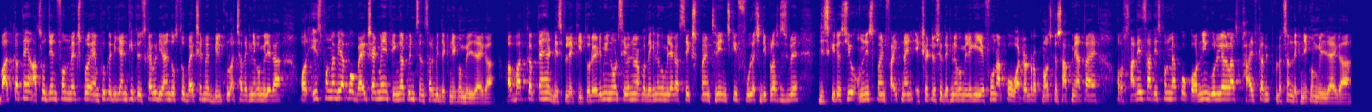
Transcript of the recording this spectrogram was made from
बात करते हैं Asus Zenfone Max Pro M के डिज़ाइन की तो इसका भी डिज़ाइन दोस्तों बैक साइड में बिल्कुल अच्छा देखने को मिलेगा। और इस फ़ोन में भी आपको बैक साइड में फिंगरप्रिंट सेंसर भी देखने को मिल जाएगा। अब बात करते हैं डिस्प्ले की तो रेडमी नोट सेवन में आपको देखने को मिलेगा सिक्स इंच की फुल एचडी प्लस डिस्प्ले जिसकी रेशियो उन्नीस पॉइंट रेशियो देखने को मिलेगी। ये फ़ोन आपको वाटर ड्रॉप नॉच के साथ में आता है और साथ ही साथ इस फ़ोन में आपको कॉर्निंग गोरिल्ला ग्लास फाइव का भी प्रोटेक्शन देखने को मिल जाएगा।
